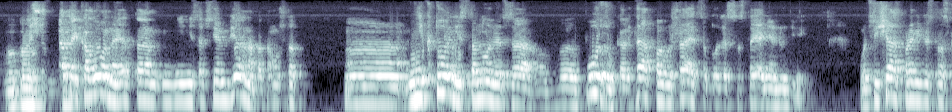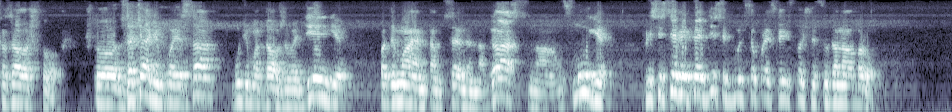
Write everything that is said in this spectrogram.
Ну, то есть... пятой колонны это не, не совсем верно, потому что э, никто не становится в позу, когда повышается благосостояние людей. Вот сейчас правительство сказало, что, что затянем пояса, будем одалживать деньги, поднимаем там цены на газ, на услуги. При системе 5.10 будет все происходить с точностью да наоборот.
